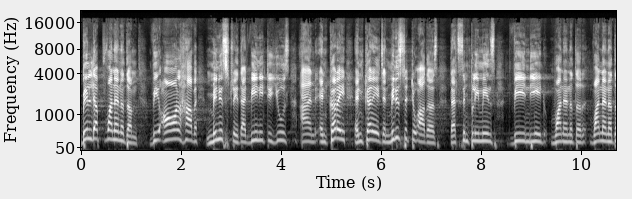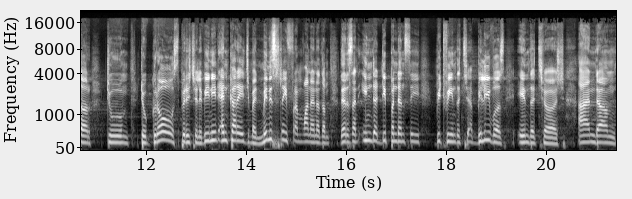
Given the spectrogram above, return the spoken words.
build up one another. We all have ministry that we need to use and encourage, encourage and minister to others. That simply means we need one another, one another to, to grow spiritually. We need encouragement, ministry from one another. There is an interdependency between the ch- believers in the church. And um,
